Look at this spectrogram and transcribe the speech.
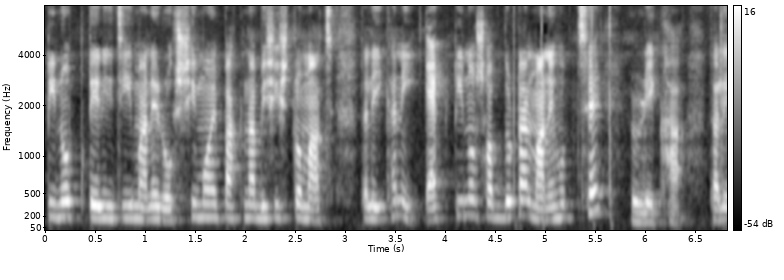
অ্যাক্টিনোপটেরিজি মানে রশ্মিময় পাখনা বিশিষ্ট মাছ। তাহলে এখানেই অ্যাক্টিনো শব্দটার মানে হচ্ছে রেখা। তাহলে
